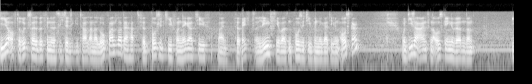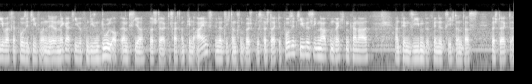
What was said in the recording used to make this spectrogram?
Hier auf der Rückseite befindet sich der Digital-Analog-Wandler. Der hat für positiv und negativ, nein, für rechts und links jeweils einen positiven und negativen Ausgang. Und diese einzelnen Ausgänge werden dann jeweils der positive und der negative von diesen Dual-Op-Amps hier verstärkt. Das heißt, an Pin 1 findet sich dann zum Beispiel das verstärkte positive Signal vom rechten Kanal, an Pin 7 befindet sich dann das verstärkte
